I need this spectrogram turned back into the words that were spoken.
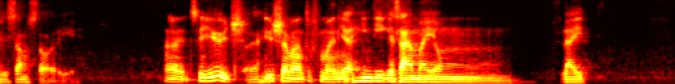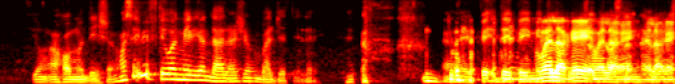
isang story. Uh, it's a huge, uh, huge amount of money. Yeah, hindi kasama yung flight, yung accommodation. Kasi $51 million dollars yung budget nila. they, pay, they pay me malaki, malaki, malaki.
